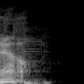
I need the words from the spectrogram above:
now.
